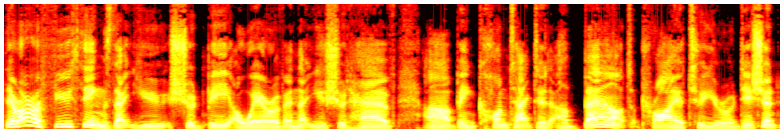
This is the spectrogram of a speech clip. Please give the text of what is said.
There are a few things that you should be aware of and that you should have uh, been contacted about prior to your audition.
